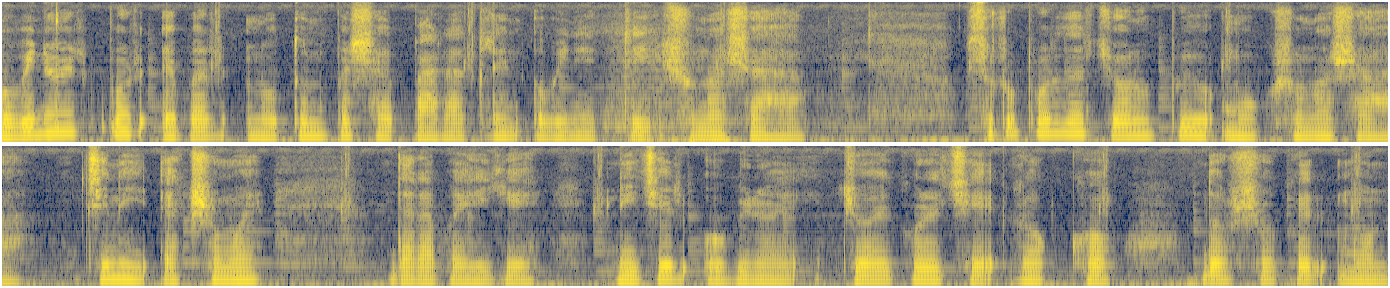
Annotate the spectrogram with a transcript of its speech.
অভিনয়ের পর এবার নতুন পেশায় পা রাখলেন অভিনেত্রী সোনা সাহা। ছোট পর্দার জনপ্রিয় মুখ সোনা সাহা, যিনি একসময় ধারাবাহিকে নিজের অভিনয়ে জয় করেছে লক্ষ দর্শকের মন।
